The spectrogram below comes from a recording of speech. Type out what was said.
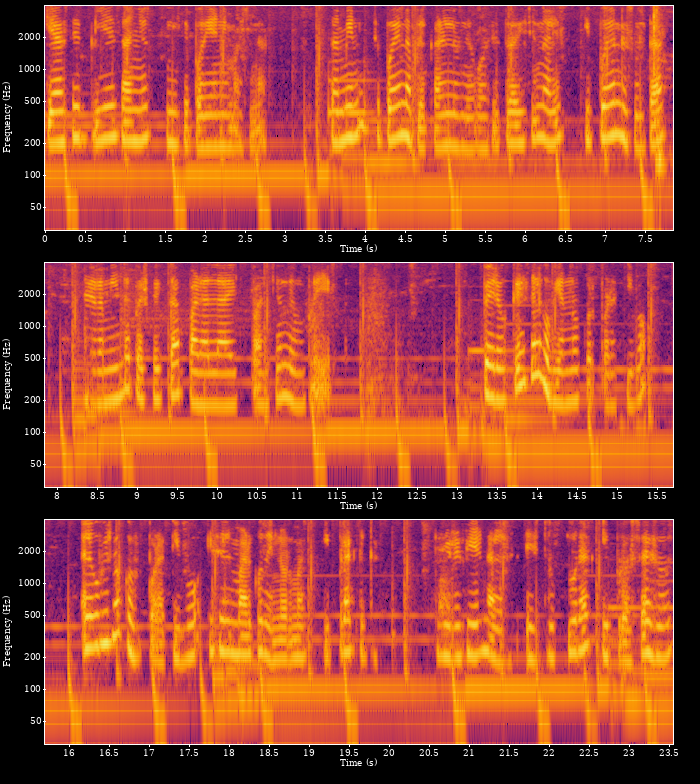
que hace 10 años ni se podían imaginar. También se pueden aplicar en los negocios tradicionales y pueden resultar la herramienta perfecta para la expansión de un proyecto. Pero, ¿qué es el gobierno corporativo? El gobierno corporativo es el marco de normas y prácticas que se refieren a las estructuras y procesos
